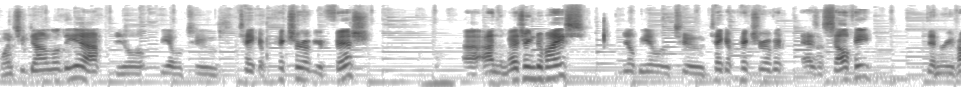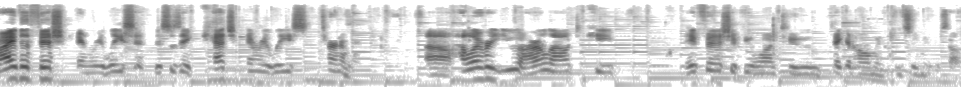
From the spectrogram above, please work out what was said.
Once you download the app, you'll be able to take a picture of your fish uh, on the measuring device. You'll be able to take a picture of it as a selfie, then revive the fish and release it. This is a catch and release tournament. Uh, however, you are allowed to keep a fish if you want to take it home and consume it yourself.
